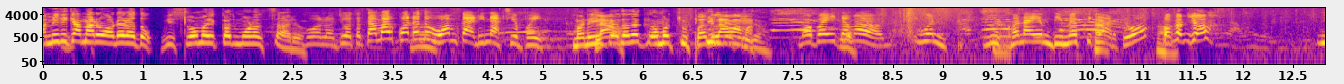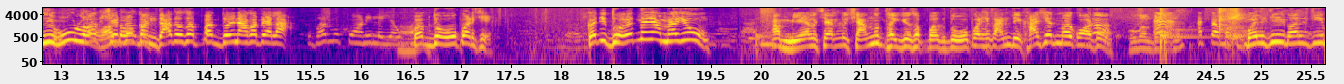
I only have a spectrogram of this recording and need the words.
અમેરિકા મારો ઓર્ડર હતો. વિશ્વમાં એક જ માણસ સારો. બોલો જો તો તમાર કોટો તો ઓમ કાઢી નાખશે ભાઈ. મને એ. કહેતા હતા કે અમાર ચૂટકી લાવવામાં. ના ભાઈ તમે ઇવન દુખના એમ ધીમેથી કાઢજો હો. પકડજો. ઈ હું લાવ કેટલો ગંધા તો પગ ધોઈ નાખો પહેલા. ઉભર હું પાણી લઈ આવું. પગ ધોવો પડશે. કદી ધોયો જ નહીં હમણાં શું આ મેલ છે એટલું શાનું થઈ ગયું છે પગ ધોવો પડશે તાને દેખાશે જ મેં કોટો હું નામ આ આ ટમક બલજી બલજી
